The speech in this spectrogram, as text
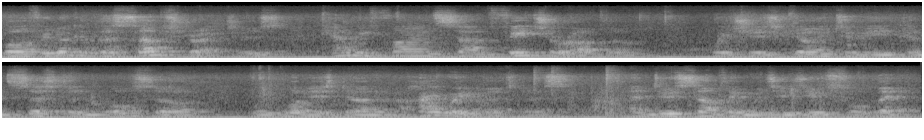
well, if we look at the substructures, can we find some feature of them which is going to be consistent also with what is done in the highway business and do something which is useful there.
